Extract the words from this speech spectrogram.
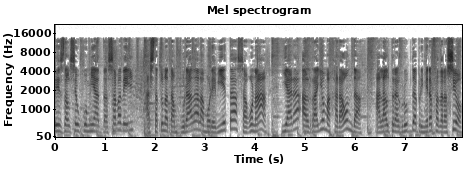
Des del seu comiat de Sabadell ha estat una temporada a la Morevieta, segona A, i ara al Rayo Majadahonda, a l'altre grup de Primera Federació,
